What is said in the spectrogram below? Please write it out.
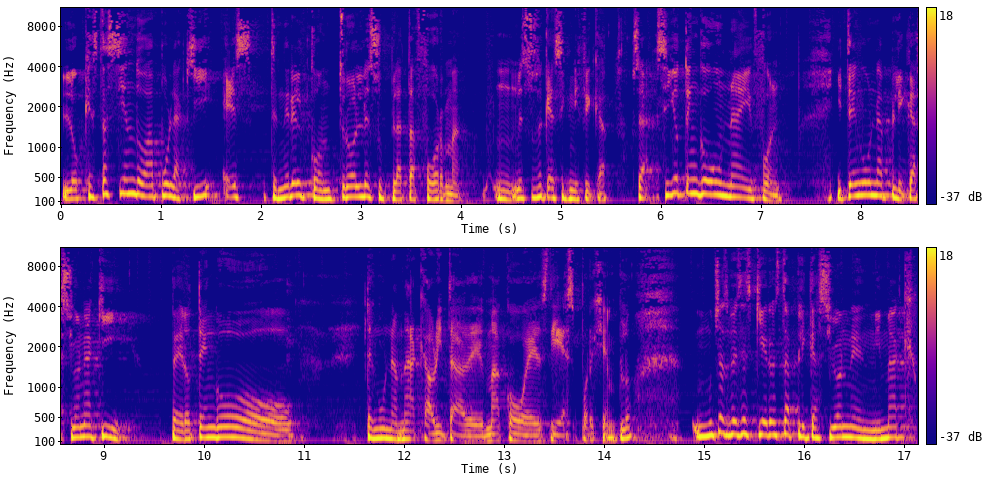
lo que está haciendo Apple aquí es tener el control de su plataforma. Mm, ¿Eso qué significa? O sea, si yo tengo un iPhone y tengo una aplicación aquí, pero tengo tengo una Mac ahorita de Mac OS 10, por ejemplo. Muchas veces quiero esta aplicación en mi Mac,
